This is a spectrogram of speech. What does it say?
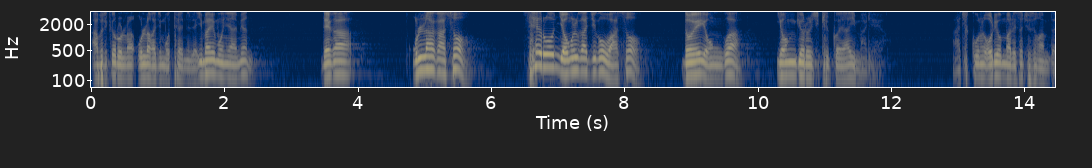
아버지께로 올라, 올라가지 못하였느냐. 이 말이 뭐냐면 내가 올라가서 새로운 영을 가지고 와서 너의 영과 연결을 시킬 거야 이 말이에요. 아 자꾸 오늘 어려운 말해서 죄송합니다.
